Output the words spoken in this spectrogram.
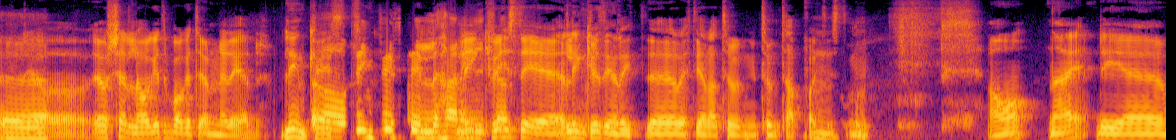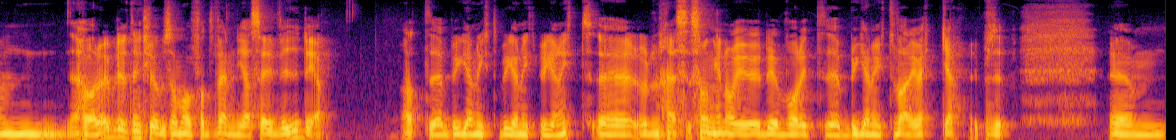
Eh, Ja, ja, Källhage tillbaka till Önnered. Lindqvist. ja, Lindqvist till Härnösand. Lindqvist är, Lindqvist är en rätt, eh, rätt jävla tung, tung tapp faktiskt. Mm. Ja, nej. Det är, Hör har ju blivit en klubb som har fått vänja sig vid det. Att eh, bygga nytt, bygga nytt, bygga nytt. Och den här säsongen har ju det varit bygga nytt varje vecka i princip. Ehm,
